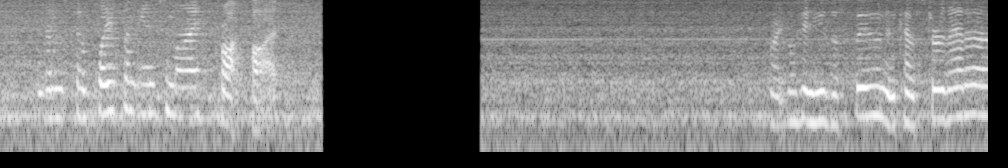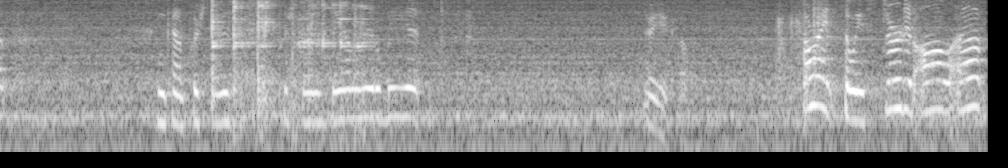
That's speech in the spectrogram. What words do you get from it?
And then I'm just going to place them into my crock pot. Alright, go ahead and use a spoon and kind of stir that up. And kind of push those push those down a little bit. There you go. Alright, so we've stirred it all up.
